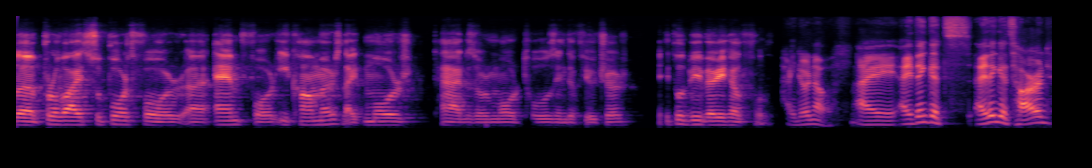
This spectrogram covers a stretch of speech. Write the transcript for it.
uh, provide support for uh, AMP for e-commerce, like more tags or more tools in the future? It would be very helpful. I don't know. I, I think it's I think it's hard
